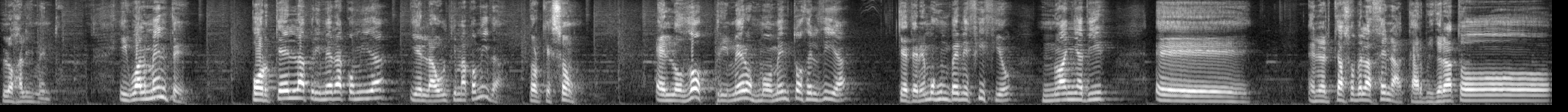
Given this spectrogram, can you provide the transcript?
los alimentos. Igualmente, ¿por qué en la primera comida y en la última comida? Porque son en los dos primeros momentos del día que tenemos un beneficio no añadir, eh, en el caso de la cena, carbohidratos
